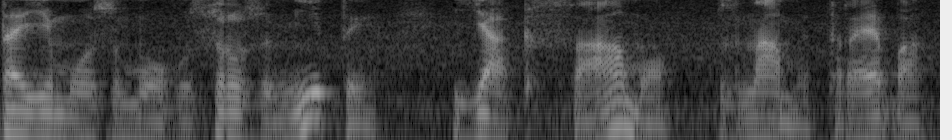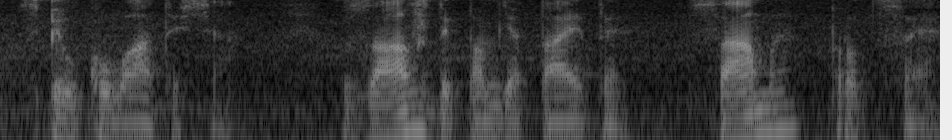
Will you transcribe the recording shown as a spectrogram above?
даємо змогу зрозуміти, як само з нами треба спілкуватися. Завжди пам'ятайте саме про це.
